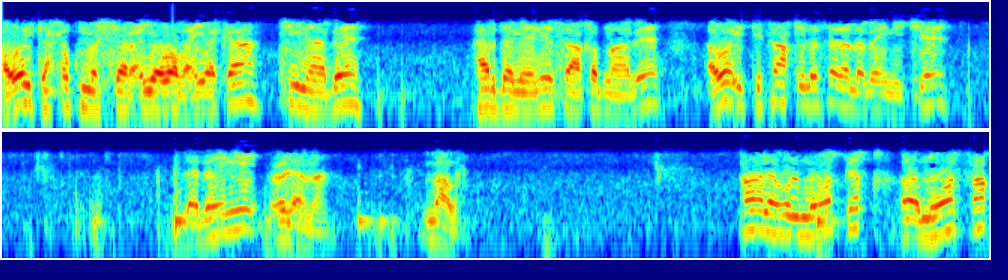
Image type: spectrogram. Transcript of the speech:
أويك حكم الشرعية وضعيك تينا به هردميني ساقطنا به. أو اتفاق لسرة لبيني كي لبين علماء. مال قاله الموفق موفق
